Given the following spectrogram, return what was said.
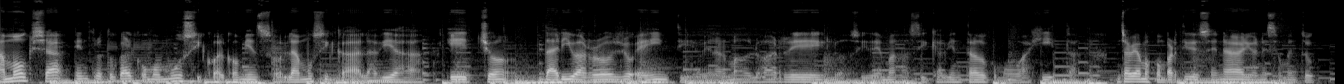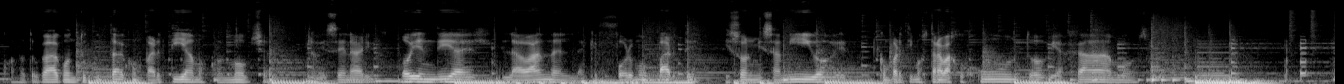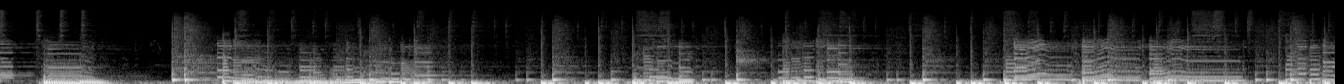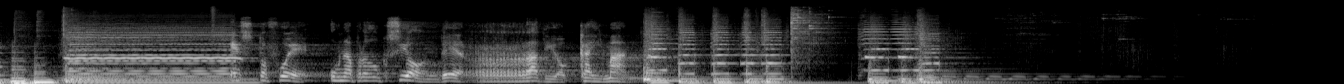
A Moksha entro a tocar como músico al comienzo. La música la había hecho Darío Arroyo e Inti. Habían armado los arreglos y demás, así que había entrado como bajista. Ya habíamos compartido escenario en ese momento. Cuando tocaba con Tucutá, compartíamos con Moksha los escenarios. Hoy en día es la banda en la que formo parte y son mis amigos. eh, Compartimos trabajo juntos, viajamos. Fue una producción de Radio Caimán.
